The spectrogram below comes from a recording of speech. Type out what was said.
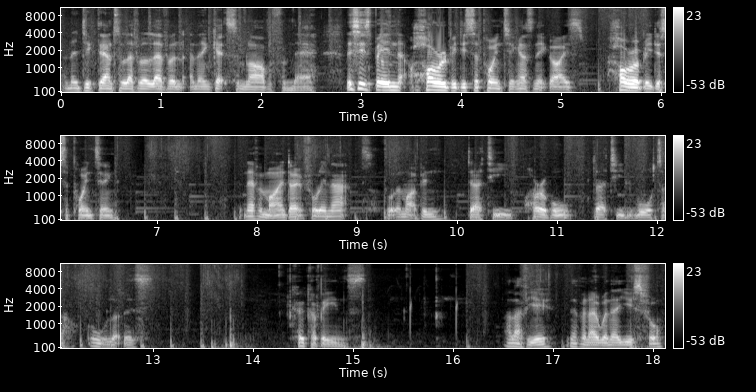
And then dig down to level 11 and then get some lava from there. This has been horribly disappointing, hasn't it, guys? Horribly disappointing. But never mind, don't fall in that. Thought there might have been dirty, horrible, dirty water. Oh, look, there's cocoa beans. I love you. Never know when they're useful.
